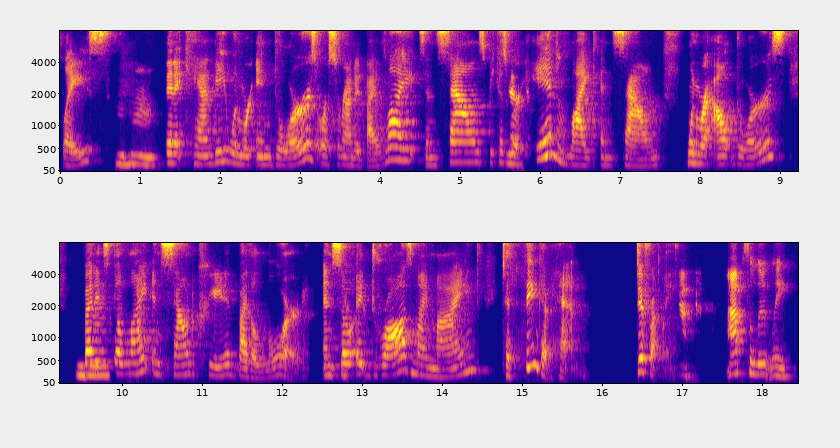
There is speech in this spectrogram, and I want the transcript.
place mm-hmm. than it can be when we're indoors or surrounded by lights and sounds because yeah. we're in light and sound when we're outdoors. Mm-hmm. But it's the light and sound created by the Lord. And so it draws my mind to think of Him differently. Yeah, absolutely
